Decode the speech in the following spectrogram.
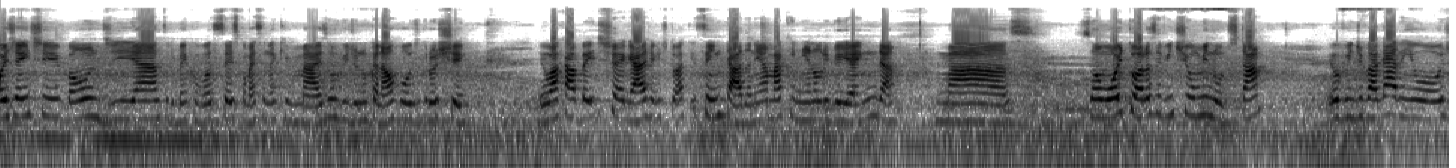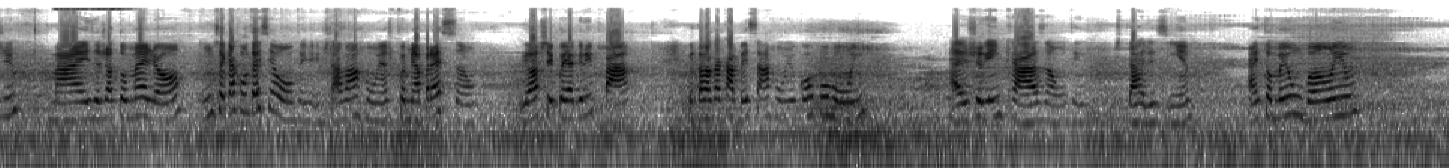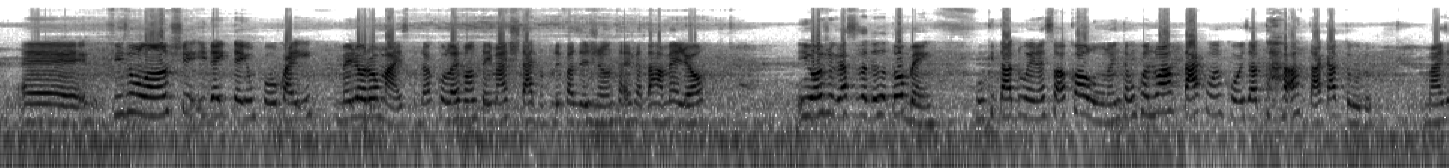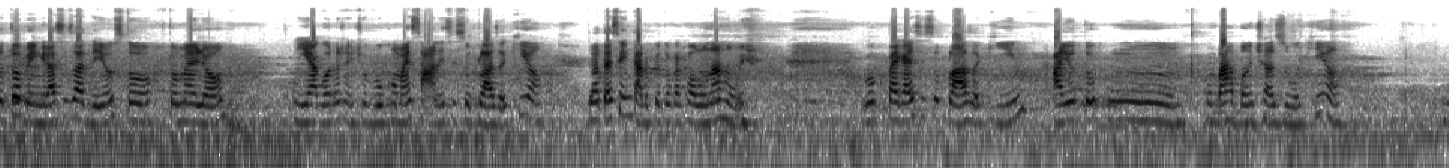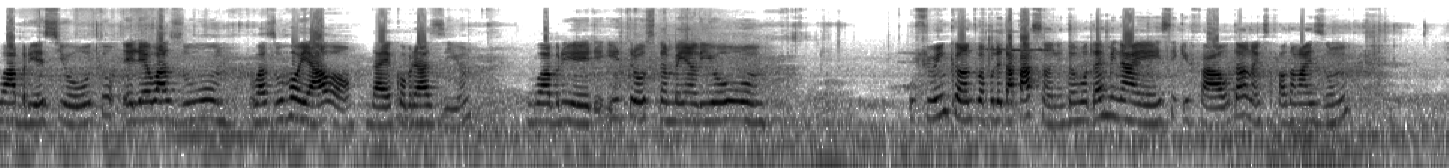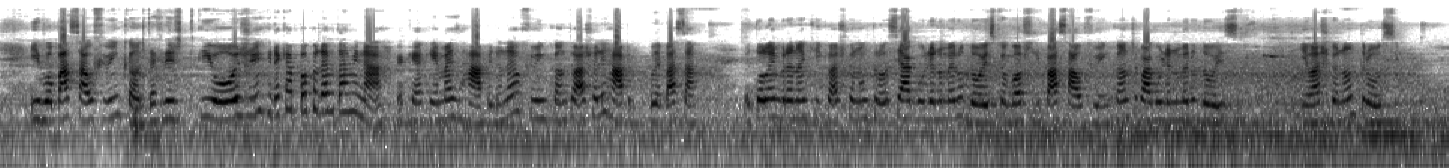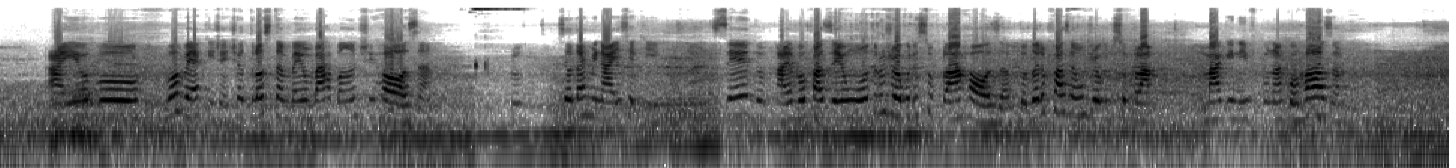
Oi gente, bom dia, tudo bem com vocês? Começando aqui mais um vídeo no canal Rose Crochê. Eu acabei de chegar, gente, tô aqui sentada, nem a maquininha não liguei ainda Mas são 8 horas e 21 minutos, tá? Eu vim devagarinho hoje, mas eu já tô melhor. Não sei o que aconteceu ontem, gente, tava ruim, acho que foi minha pressão. Eu achei que eu ia gripar Eu tava com a cabeça ruim, o corpo ruim. Aí eu cheguei em casa ontem, de tardezinha. Aí tomei um banho é, fiz um lanche e deitei um pouco, aí melhorou mais. Quando eu levantei mais tarde pra poder fazer janta, já tava melhor. E hoje, graças a Deus, eu tô bem. O que tá doendo é só a coluna. Então, quando ataca uma coisa, ataca tudo. Mas eu tô bem, graças a Deus, tô, tô melhor. E agora, gente, eu vou começar nesse suplazo aqui, ó. Tô até sentado porque eu tô com a coluna ruim. Vou pegar esse suplazo aqui. Aí eu tô com, com barbante azul aqui, ó. Vou abrir esse outro. Ele é o azul, o azul royal, ó, da Eco Brasil. Vou abrir ele e trouxe também ali o o fio encanto para poder estar tá passando. Então vou terminar esse que falta, né, que só falta mais um. E vou passar o fio encanto. Eu acredito que hoje, daqui a pouco eu devo terminar, porque aqui é mais rápido, né? O fio encanto eu acho ele rápido para poder passar. Eu tô lembrando aqui que eu acho que eu não trouxe a agulha número 2, que eu gosto de passar o fio encanto com a agulha número 2. E eu acho que eu não trouxe. Aí eu vou, vou ver aqui, gente. Eu trouxe também um barbante rosa. Se eu terminar esse aqui cedo, aí eu vou fazer um outro jogo de suplá rosa. Tô doido fazer um jogo de suplá magnífico na cor rosa.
